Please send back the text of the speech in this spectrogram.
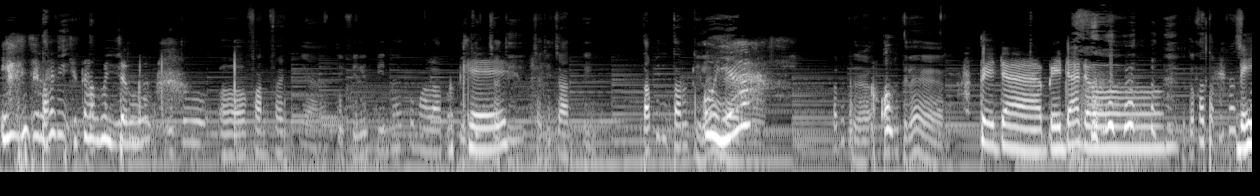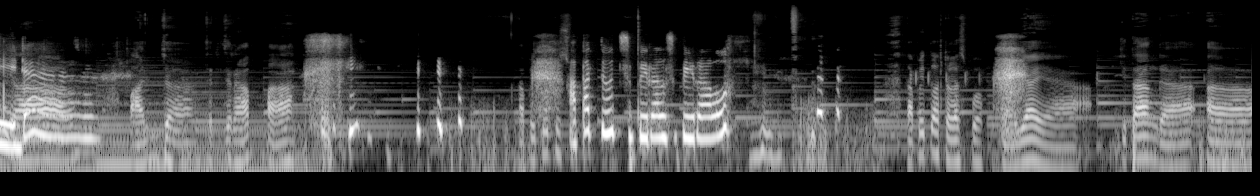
yang jelas tapi, kita tapi itu mencoba itu uh, fun fact-nya di Filipina itu malah Oke. jadi jadi cantik tapi ditaruh di Oh, leher ya? tapi tidak Oh. di leher Beda, beda dong. itu kan tapi kan beda. spiral, panjang jadi jerapah tapi itu tuh Apa tuh spiral-spiral? tapi itu adalah sebuah budaya ya kita nggak eh,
